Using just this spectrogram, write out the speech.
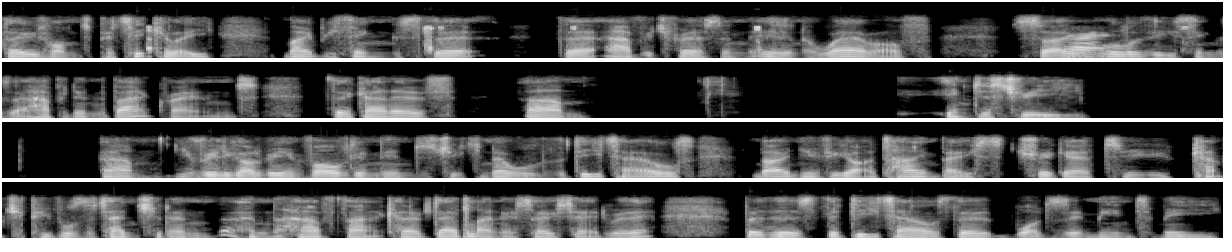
those ones particularly might be things that the average person isn't aware of. So right. all of these things that happen in the background, the kind of um, industry, um, you've really got to be involved in the industry to know all of the details. Not only have you got a time-based trigger to capture people's attention and, and have that kind of deadline associated with it, but there's the details that what does it mean to me?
